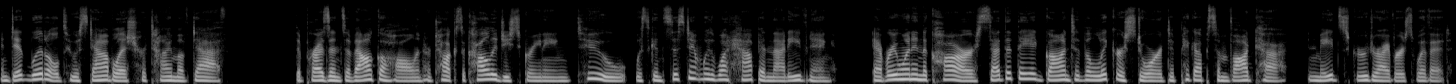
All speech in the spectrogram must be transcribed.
and did little to establish her time of death. The presence of alcohol in her toxicology screening, too, was consistent with what happened that evening. Everyone in the car said that they had gone to the liquor store to pick up some vodka and made screwdrivers with it.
